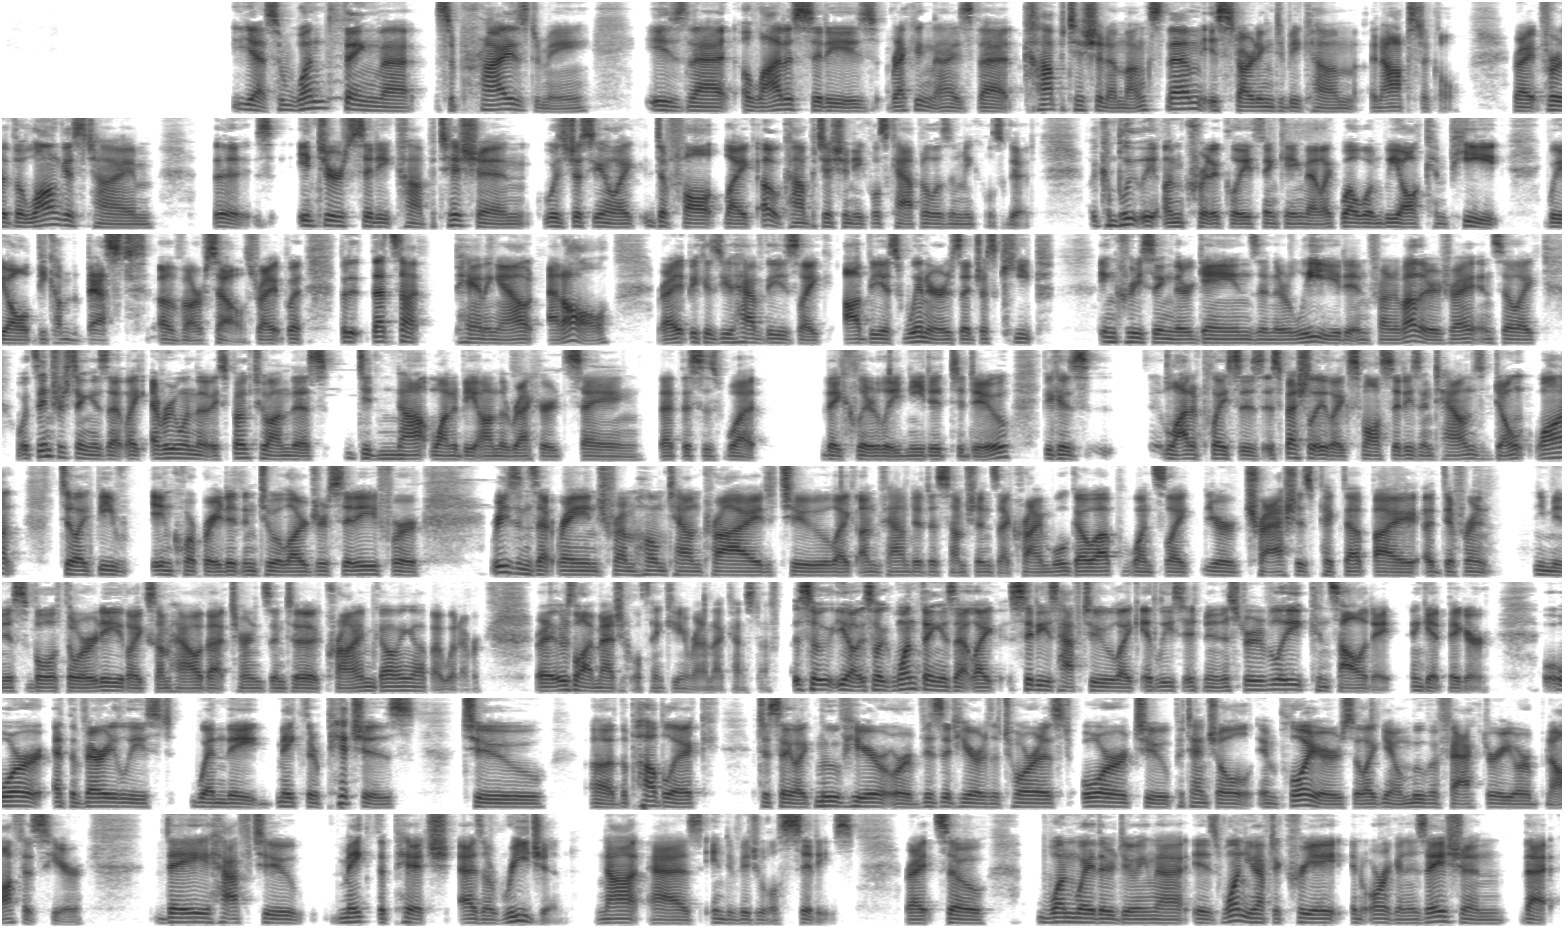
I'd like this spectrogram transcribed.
Yeah. So, one thing that surprised me is that a lot of cities recognize that competition amongst them is starting to become an obstacle, right? For the longest time, the intercity competition was just you know like default like oh competition equals capitalism equals good. But completely uncritically thinking that like well when we all compete we all become the best of ourselves right? But but that's not panning out at all right? Because you have these like obvious winners that just keep increasing their gains and their lead in front of others, right? And so like what's interesting is that like everyone that I spoke to on this did not want to be on the record saying that this is what they clearly needed to do because a lot of places especially like small cities and towns don't want to like be incorporated into a larger city for reasons that range from hometown pride to like unfounded assumptions that crime will go up once like your trash is picked up by a different municipal authority, like somehow that turns into crime going up, or whatever. Right. There's a lot of magical thinking around that kind of stuff. So, you know, it's like one thing is that like cities have to like at least administratively consolidate and get bigger. Or at the very least, when they make their pitches to uh, the public, to say like move here or visit here as a tourist or to potential employers so like you know move a factory or an office here they have to make the pitch as a region not as individual cities, right? So, one way they're doing that is one, you have to create an organization that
